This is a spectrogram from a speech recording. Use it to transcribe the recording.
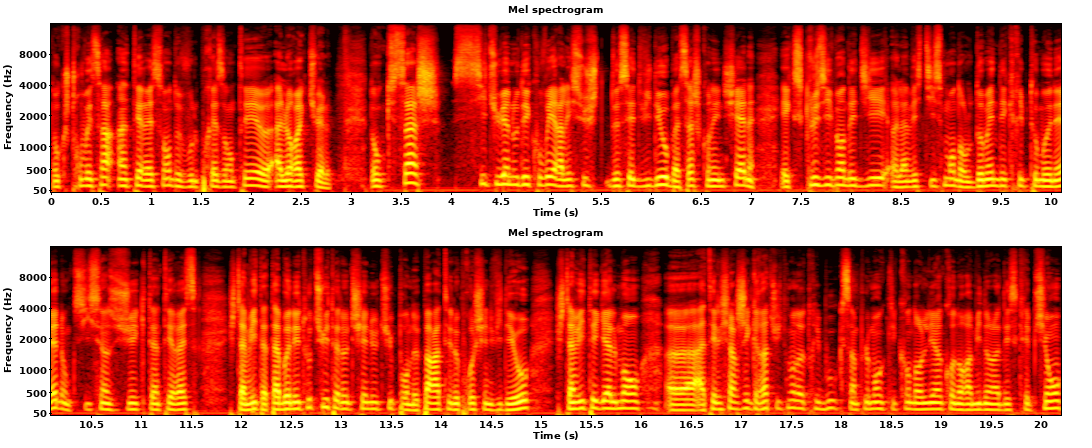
Donc je trouvais ça intéressant de vous le présenter euh, à l'heure actuelle. Donc sache, si tu viens nous découvrir à l'issue de cette vidéo, bah, sache qu'on a une chaîne exclusivement dédiée à l'investissement dans le domaine des crypto-monnaies. Donc si c'est un sujet qui t'intéresse, je t'invite à t'abonner tout de suite à notre chaîne YouTube pour ne pas rater nos prochaines vidéos. Je t'invite également euh, à télécharger gratuitement notre ebook simplement en cliquant dans le lien qu'on aura mis dans la description.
